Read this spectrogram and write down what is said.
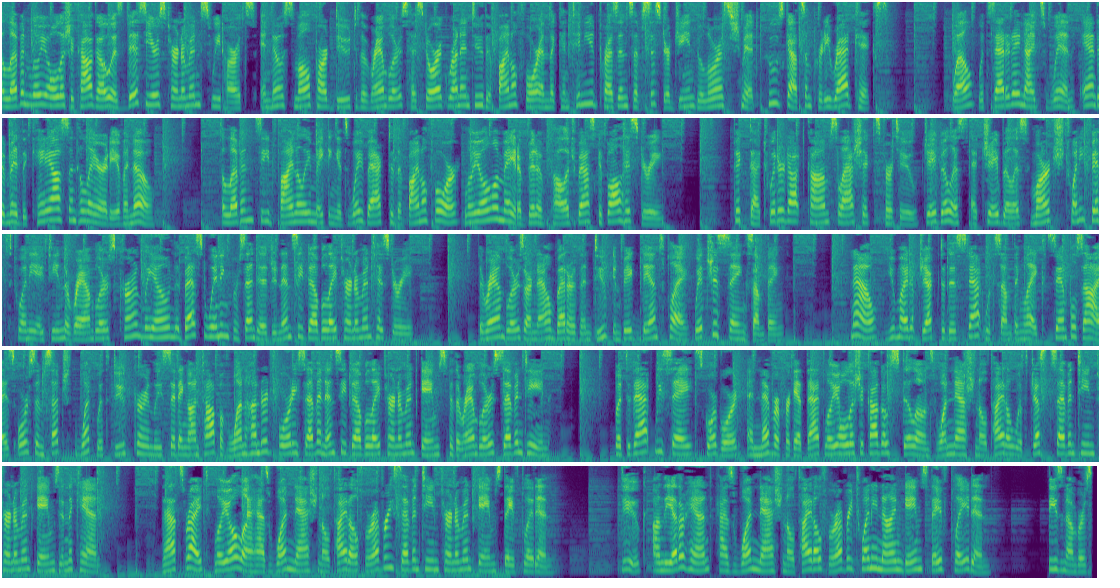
11 Loyola Chicago is this year's tournament sweethearts, in no small part due to the Ramblers' historic run into the Final Four and the continued presence of sister Jean Dolores Schmidt, who's got some pretty rad kicks. Well, with Saturday night's win, and amid the chaos and hilarity of a no. 11 seed finally making its way back to the Final Four, Loyola made a bit of college basketball history. Pic.twitter.com slash x42, Jay Bilas, at Jay Bilas, March 25, 2018 The Ramblers currently own the best winning percentage in NCAA tournament history. The Ramblers are now better than Duke in big dance play, which is saying something. Now, you might object to this stat with something like sample size or some such, what with Duke currently sitting on top of 147 NCAA tournament games to the Ramblers 17. But to that we say, scoreboard, and never forget that Loyola Chicago still owns one national title with just 17 tournament games in the can. That's right, Loyola has one national title for every 17 tournament games they've played in. Duke, on the other hand, has one national title for every 29 games they've played in. These numbers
